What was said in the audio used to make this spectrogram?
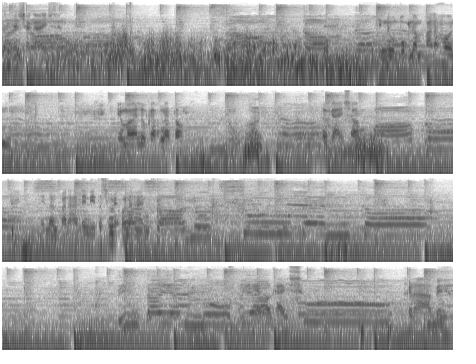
Ayan siya guys. Inubog ng panahon. Yung mga lugar na to. Ito guys, oh. Tingnan pa natin dito sa may unahan. Oh guys. Grabe.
